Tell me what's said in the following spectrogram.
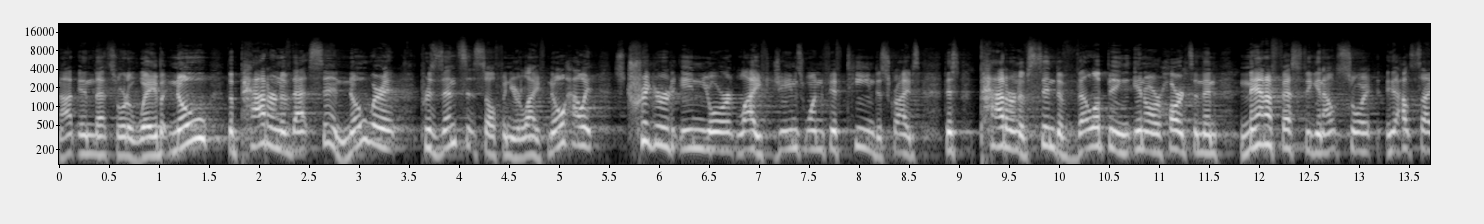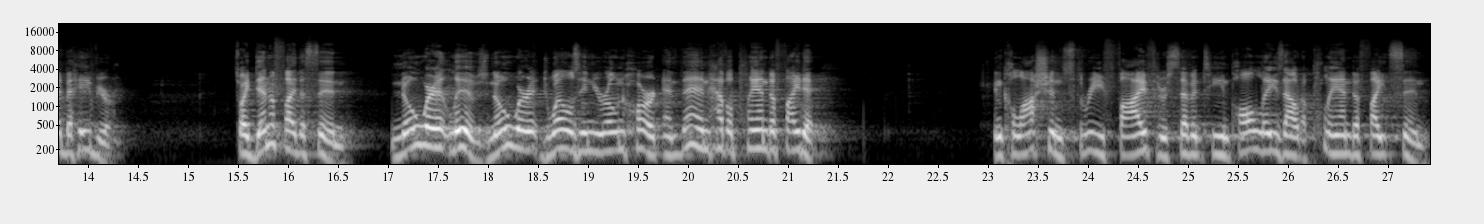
Not in that sort of way, but know the pattern of that sin. Know where it presents itself in your life. Know how it's triggered in your life. James 1:15 describes this pattern of sin developing in our hearts and then manifesting in outside behavior. So identify the sin, know where it lives, know where it dwells in your own heart, and then have a plan to fight it. In Colossians 3 5 through 17, Paul lays out a plan to fight sin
